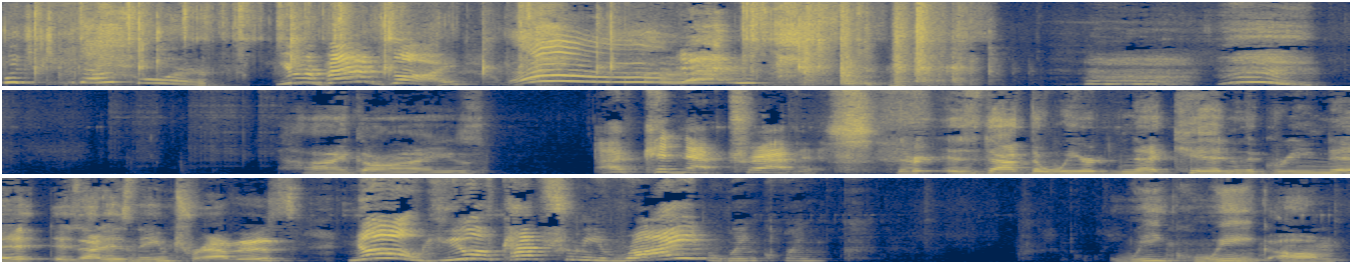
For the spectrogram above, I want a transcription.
What'd you do that for? You're a bad guy! Hi guys. Kidnapped Travis. There is that the weird net kid in the green net? Is that his name, Travis? No, you have captured me, right? Wink, wink. Wink, wink. Um,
